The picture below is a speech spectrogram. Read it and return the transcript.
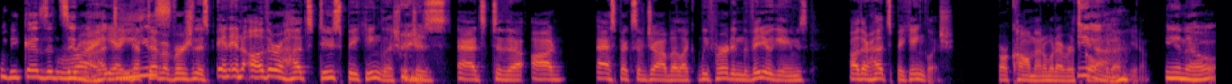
because it's right. yeah, you have to have a version of this. And, and other Hutts do speak English, which is adds to the odd aspects of Jabba. Like we've heard in the video games, other Hutts speak English or common or whatever it's yeah, called for them. You know, you know.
